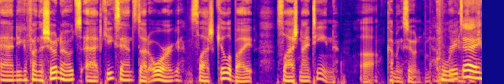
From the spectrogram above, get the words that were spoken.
and you can find the show notes at keeksands.org slash kilobyte slash 19. Uh, coming soon. Have a great day.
